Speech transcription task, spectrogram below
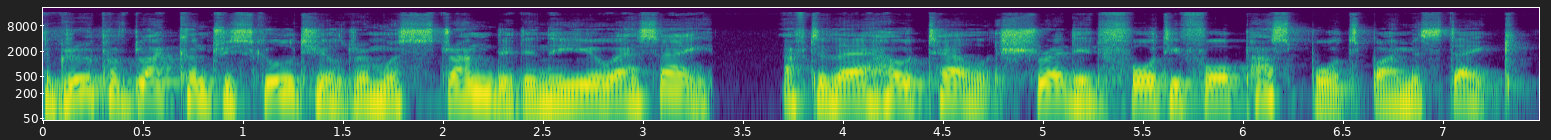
A group of Black Country schoolchildren were stranded in the USA after their hotel shredded 44 passports by mistake.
